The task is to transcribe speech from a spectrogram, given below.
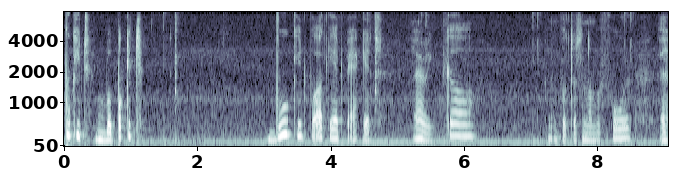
Bucket. Bucket. Bucket, bucket, bucket. There we go. Gonna put this number four. Uh,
